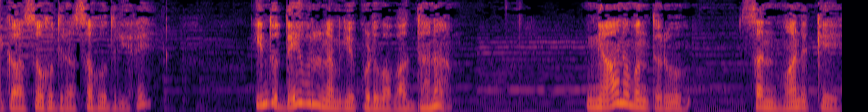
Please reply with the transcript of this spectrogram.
ಆತ್ಮೀಕ ಸಹೋದರ ಸಹೋದರಿಯರೇ, ಇಂದು ದೇವರು ನಮಗೆ ಕೊಡುವ ವಾಗ್ದಾನ, ಜ್ಞಾನವಂತರು ಸನ್ಮಾನಕ್ಕೆ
